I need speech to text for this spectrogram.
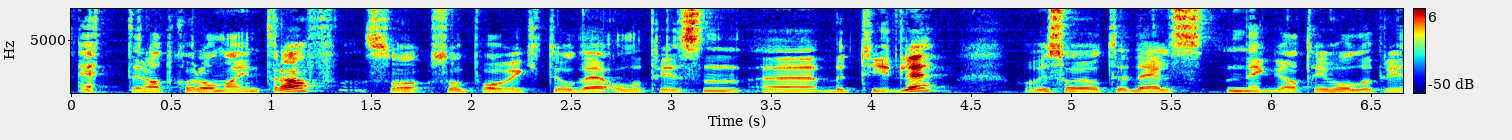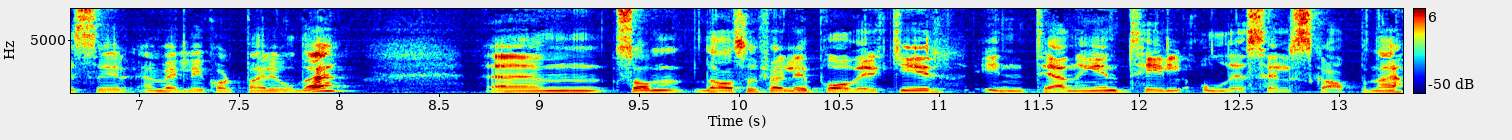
etter at korona inntraff, så, så påvirket jo det oljeprisen eh, betydelig. Og vi så jo til dels negative oljepriser en veldig kort periode. Um, som da selvfølgelig påvirker inntjeningen til oljeselskapene.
